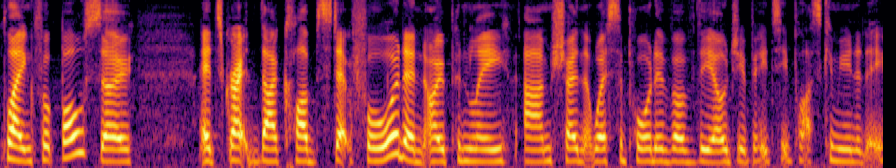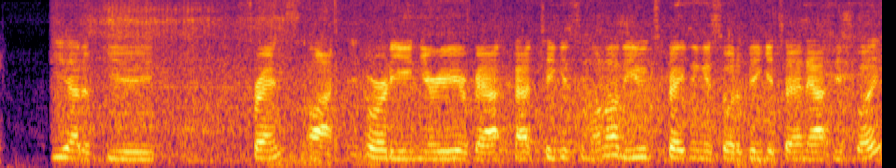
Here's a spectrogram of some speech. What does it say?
playing football. So it's great that our club step forward and openly um, shown that we're supportive of the LGBT plus community. You had a few friends like already in your ear about, about tickets and whatnot. Are you expecting a sort of bigger turnout this week?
